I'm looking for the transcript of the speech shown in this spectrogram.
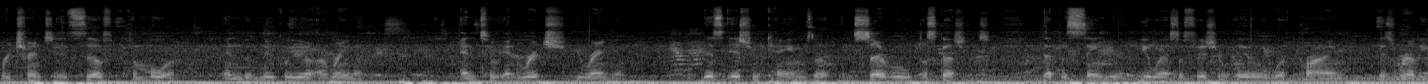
retrench itself even more in the nuclear arena and to enrich uranium. This issue came up in several discussions that the senior U.S. official held with Prime Israeli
